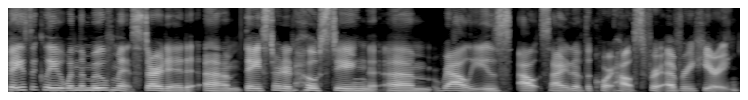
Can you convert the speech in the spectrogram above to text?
basically when the movement started, um, they started hosting um, rallies outside of the courthouse for every hearing.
